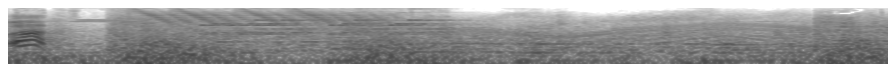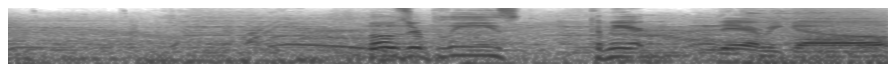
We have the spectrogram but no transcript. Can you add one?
Ah! Bowser, please, come here. There we go.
